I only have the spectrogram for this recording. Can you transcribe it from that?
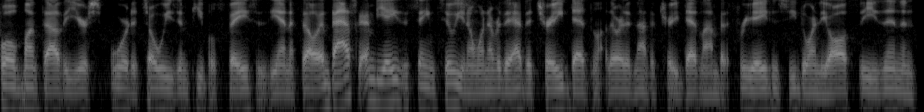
12 month out of the year sport. It's always in people's faces, the NFL. And basketball, NBA is the same too. You know, whenever they have the trade deadline, or not the trade deadline, but free agency during the all season and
